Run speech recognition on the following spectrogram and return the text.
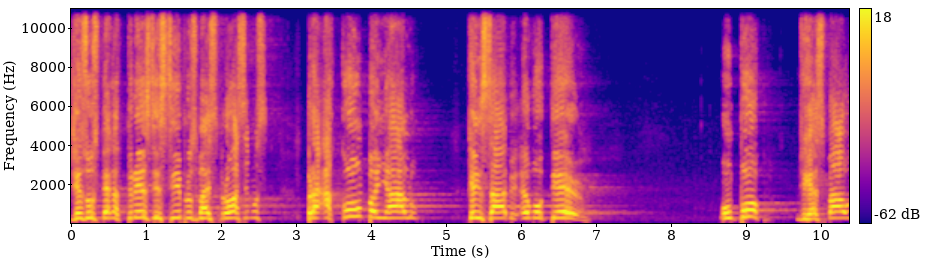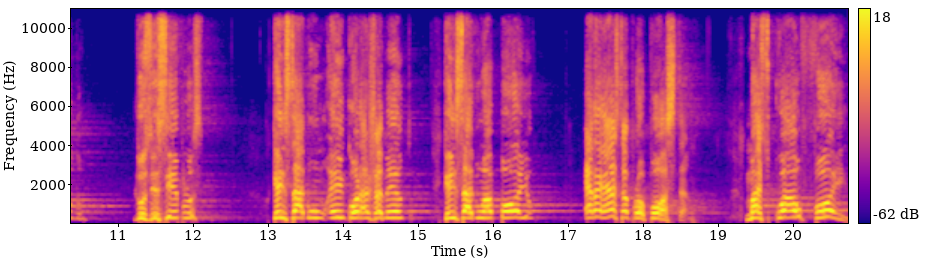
Jesus pega três discípulos mais próximos para acompanhá-lo. Quem sabe eu vou ter um pouco de respaldo dos discípulos, quem sabe um encorajamento, quem sabe um apoio. Era essa a proposta. Mas qual foi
